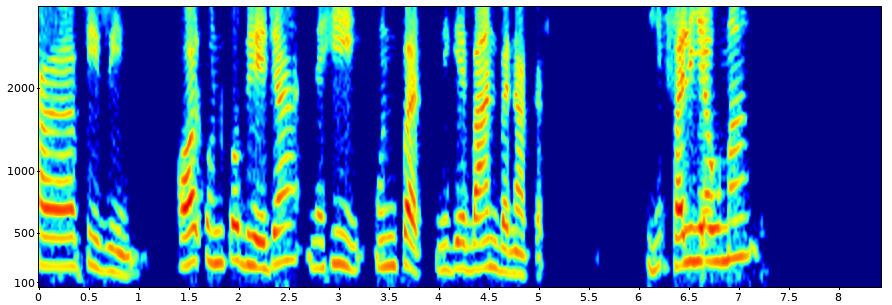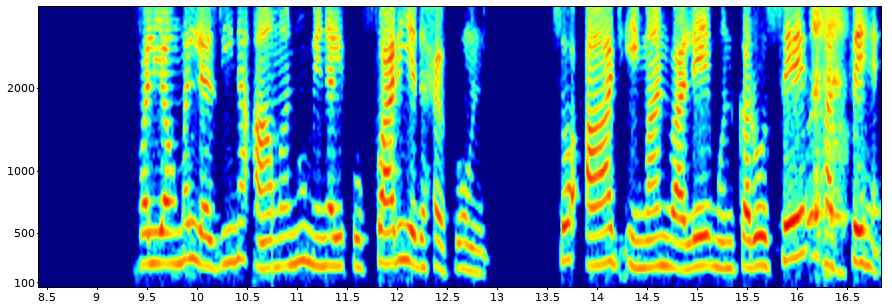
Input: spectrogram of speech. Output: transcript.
حافظین اور ان کو بھیجا نہیں، ان پر نگہبان بنا کر۔ فلیوم فلیوم الذین آمنوا من الکفار یضحکون سو آج ایمان والے منکروں سے ہنستے ہیں۔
